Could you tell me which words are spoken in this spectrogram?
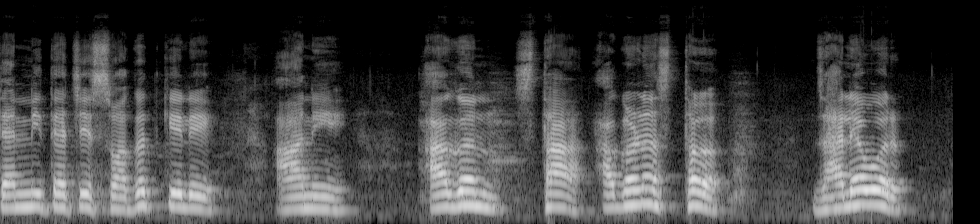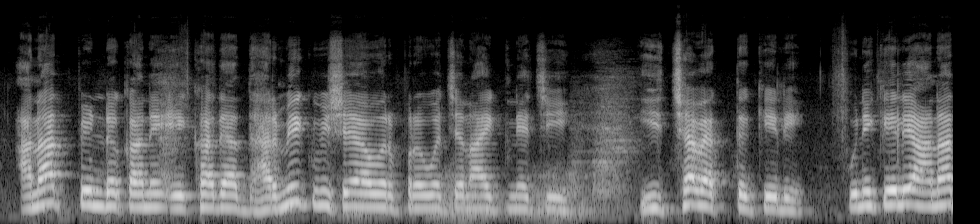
त्यांनी त्याचे स्वागत केले आणि आगनस्था आगणस्थ झाल्यावर अनाथ पिंडकाने एखाद्या धार्मिक विषयावर प्रवचन ऐकण्याची इच्छा व्यक्त केली. कुणी केली अनाथ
